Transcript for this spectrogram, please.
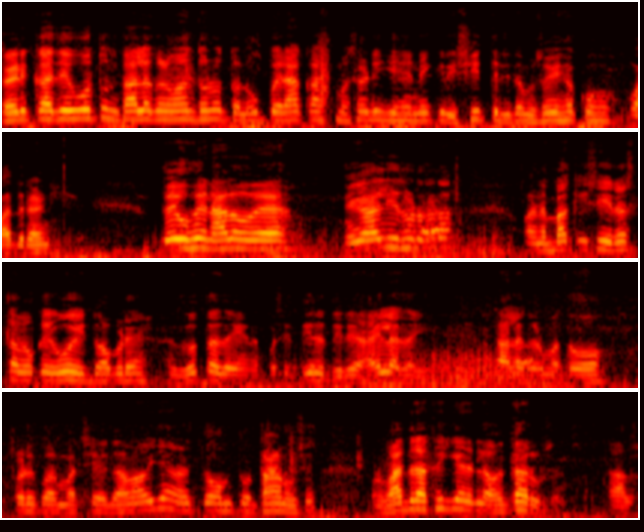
તડકા જેવું હતું ને તાલગણ વાંધો નહોતો ને ઉપર આકાશમાં સડી ગઈ નીકળી શીતરી તમે જોઈ શકો વાદરાની તો એવું છે ને હાલો હવે હાલીએ થોડા થોડા. અને બાકી છે રસ્તામાં કંઈ હોય તો આપણે જોતા જઈએ અને પછી ધીરે ધીરે હાલ્યા જઈએ. તાલાગઢમાં તો થોડીક વારમાં છે ગામ આવી જાય તો આમ તો ટાણું છે. પણ વાદરા થઈ ગયા એટલે અંધારું છે. હાલો.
